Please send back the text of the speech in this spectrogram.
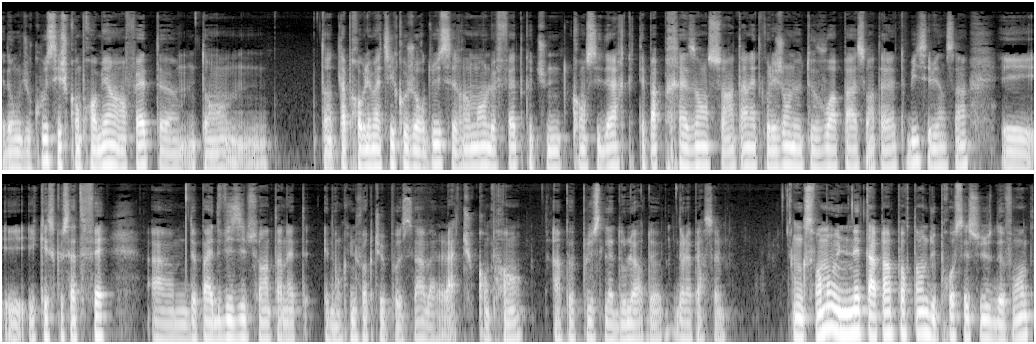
Et donc du coup, si je comprends bien, en fait, ton ta problématique aujourd'hui, c'est vraiment le fait que tu considères que tu n'es pas présent sur Internet, que les gens ne te voient pas sur Internet. Oui, c'est bien ça. Et, et, qu'est-ce que ça te fait euh, de ne pas être visible sur Internet? Et donc, une fois que tu poses ça, bah, là, tu comprends un peu plus la douleur de, de la personne. Donc c'est vraiment une étape importante du processus de vente.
